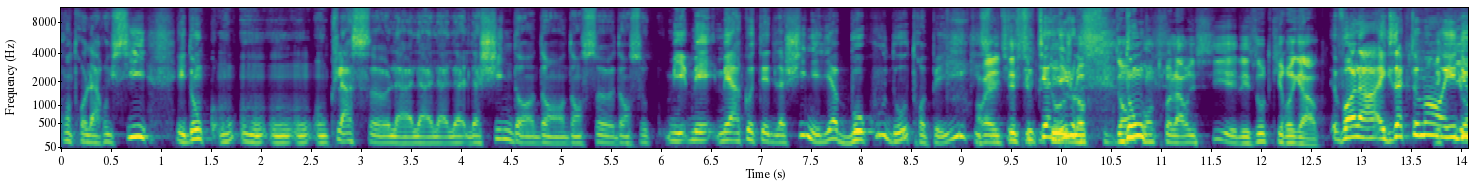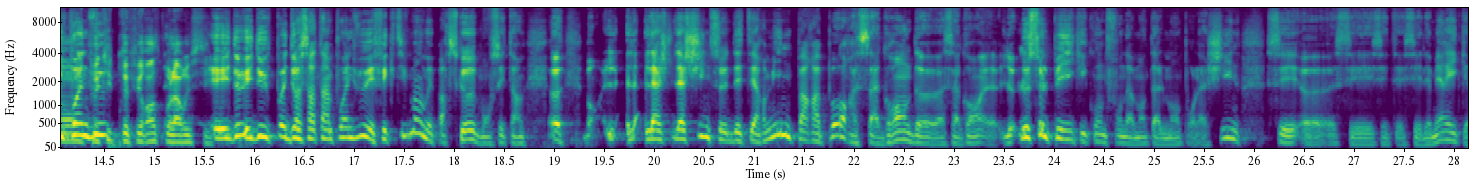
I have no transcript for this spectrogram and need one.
contre la Russie. Et donc, on, classe euh, la, Chine dans, dans, ce, dans ce... Mais, mais, mais, à côté de la Chine, il y a beaucoup d'autres pays qui en réalité, soutiennent les l'Occident contre la Russie et les autres qui regardent. Voilà, exactement. Et, du point de vue... petite préférence pour la Russie. Et, de, du, d'un certain point de vue, effectivement, mais parce que, bon, c'est un... Euh, bon, la, Chine se détermine par rapport à sa grande... À sa grande le, seul pays qui compte fondamentalement pour la Chine, c'est euh, c'est l'Amérique.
